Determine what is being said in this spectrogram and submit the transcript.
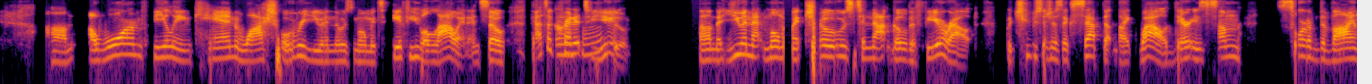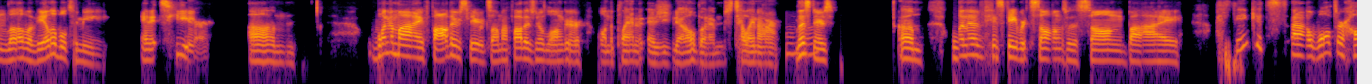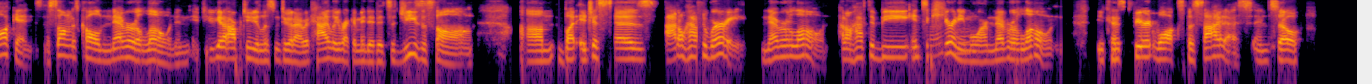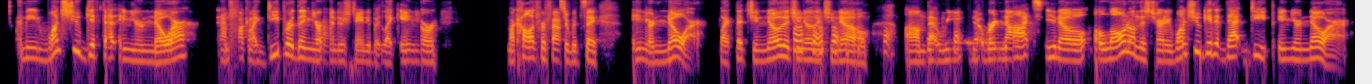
um, a warm feeling can wash over you in those moments if you allow it. And so that's a credit to Mhm. you um, that you in that moment chose to not go the fear route, but choose to just accept that, like, wow, there is some sort of divine love available to me, and it's here. Um, one of my father's favorite songs. My father's no longer on the planet, as you know, but I'm just telling our Mm-hmm. listeners. Um, one of his favorite songs was a song by, I think it's uh, Walter Hawkins. The song is called "Never Alone," and if you get an opportunity to listen to it, I would highly recommend it. It's a Jesus song, um, but it just says, "I don't have to worry, never alone. I don't have to be insecure Mhm. anymore. I'm never alone because Spirit walks beside us." And so I mean, once you get that in your knower, and I'm talking like deeper than your understanding, but like in your, my college professor would say, in your knower, like that you know that you know that you know, um, that we that we're not, you know, alone on this journey. Once you get it that deep in your knower,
